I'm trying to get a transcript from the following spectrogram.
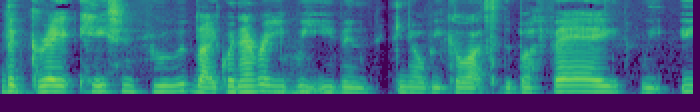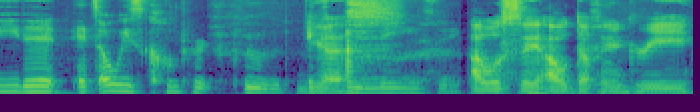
The great Haitian food. Like whenever we even, you know, we go out to the buffet, we eat it. It's always comfort food. It's Yes. amazing. I will say I will definitely agree.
